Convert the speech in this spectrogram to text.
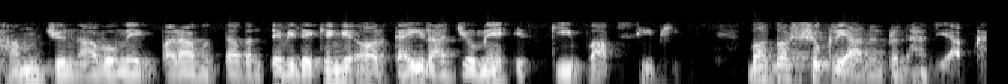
हम चुनावों में एक बड़ा मुद्दा बनते भी देखेंगे, और कई राज्यों में इसकी वापसी भी। बहुत बहुत शुक्रिया आनंद प्रधान जी आपका।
